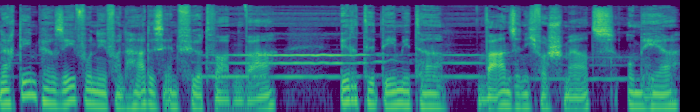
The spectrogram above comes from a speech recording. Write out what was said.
Nachdem Persephone von Hades entführt worden war, irrte Demeter, wahnsinnig vor Schmerz, umher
